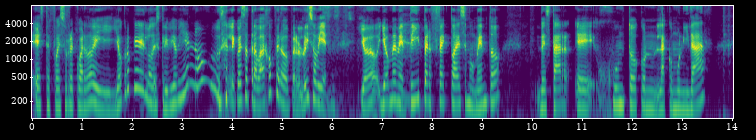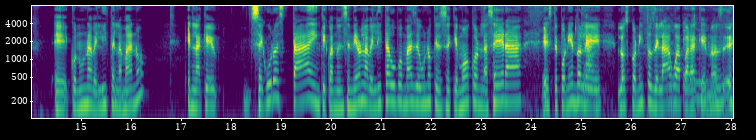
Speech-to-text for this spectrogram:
este fue su recuerdo y yo creo que lo describió bien, ¿no? Le cuesta trabajo, pero, pero lo hizo bien. Yo, yo me metí perfecto a ese momento de estar eh, junto con la comunidad, eh, con una velita en la mano, en la que seguro está en que cuando encendieron la velita hubo más de uno que se quemó con la cera, este, poniéndole los conitos del agua para que no se...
